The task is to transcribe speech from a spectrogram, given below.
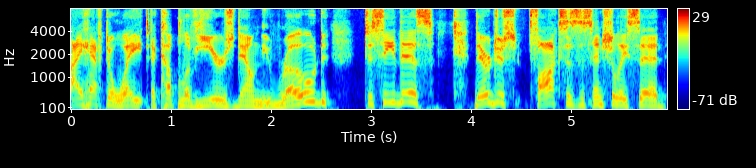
I have to wait a couple of years down the road to see this. They're just, Fox has essentially said,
